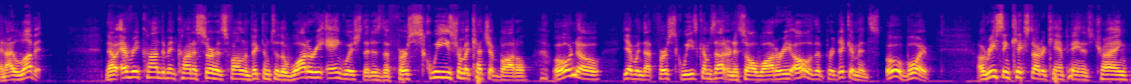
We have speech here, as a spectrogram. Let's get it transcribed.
And I love it. Now, every condiment connoisseur has fallen victim to the watery anguish that is the first squeeze from a ketchup bottle. Oh no. Yeah, when that first squeeze comes out and it's all watery, oh, the predicaments. Oh boy. A recent Kickstarter campaign is trying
